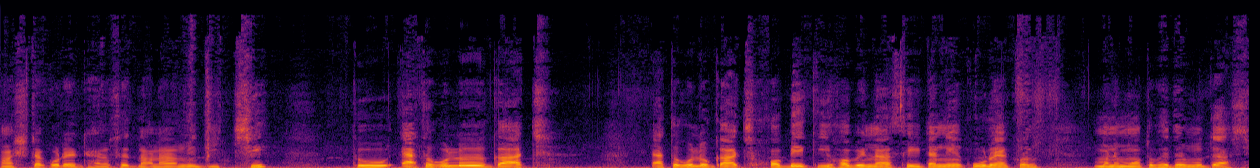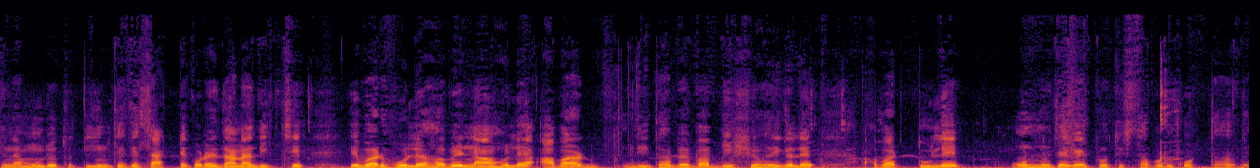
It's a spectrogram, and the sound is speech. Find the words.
পাঁচটা করে ঢ্যাঁড়সের দানা আমি দিচ্ছি। তো এতগুলো গাছ এতগুলো গাছ হবে কি হবে না সেইটা নিয়ে কোনো এখন মানে মতভেদের মধ্যে আসছে না। মূলত তিন থেকে চারটে করে দানা দিচ্ছি। এবার হলে হবে, না হলে আবার দিতে হবে বা বেশি হয়ে গেলে আবার তুলে অন্য জায়গায় প্রতিস্থাপন করতে হবে।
